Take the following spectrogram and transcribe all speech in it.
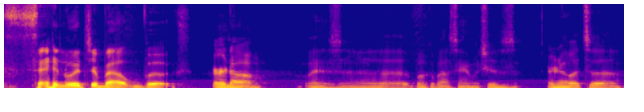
Sandwich about books. or no, it's a book about sandwiches? Or no, it's a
